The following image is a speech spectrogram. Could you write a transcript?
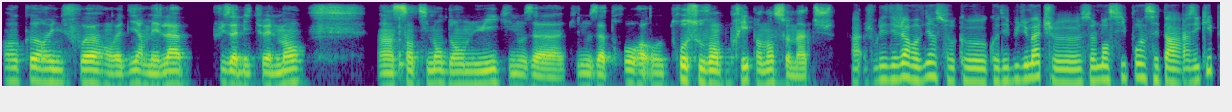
encore une fois, on va dire, mais là plus habituellement, un sentiment d'ennui qui nous a, qui nous a trop, trop souvent pris pendant ce match? Ah, je voulais déjà revenir sur qu'au début du match, euh, seulement 6 points séparent les équipes.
